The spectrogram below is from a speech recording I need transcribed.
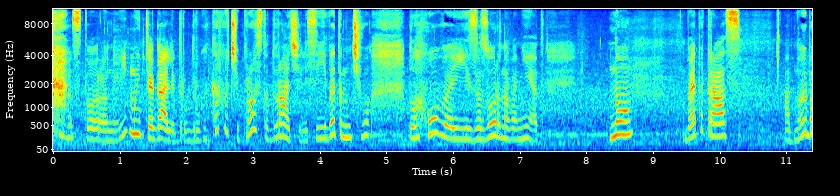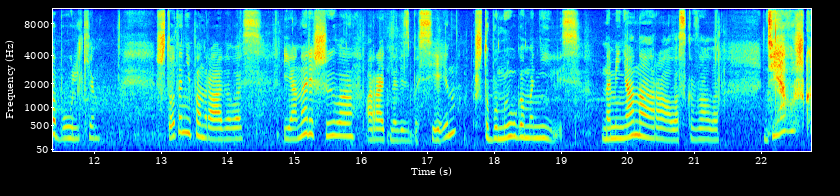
в сторону, и мы тягали друг друга. Короче, просто дурачились, и в этом ничего плохого и зазорного нет. Но в этот раз одной бабульке что-то не понравилось, и она решила орать на весь бассейн, чтобы мы угомонились. На меня наорала, сказала, девушка,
